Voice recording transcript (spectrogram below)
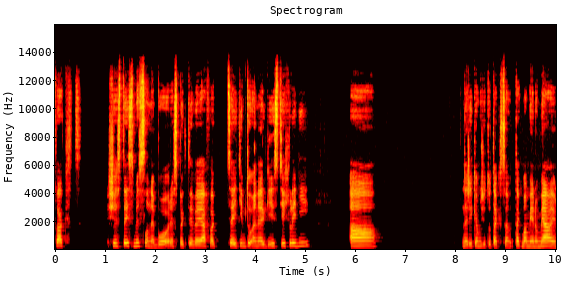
fakt šestý smysl, nebo respektive já fakt cítím tu energii z těch lidí a neříkám, že to tak, jsem, tak mám jenom já,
